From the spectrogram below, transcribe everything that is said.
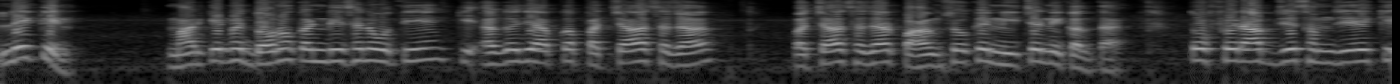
लेकिन मार्केट में दोनों कंडीशन होती हैं कि अगर ये आपका पचास हज़ार पचास हज़ार पाँच सौ के नीचे निकलता है। तो फिर आप ये समझिए कि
